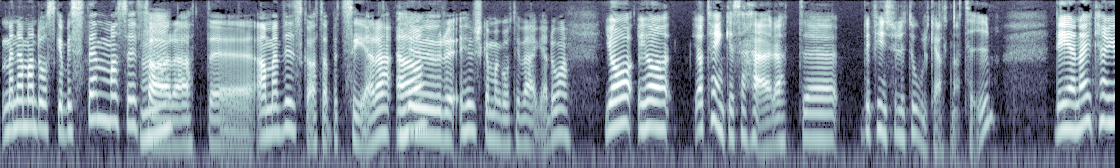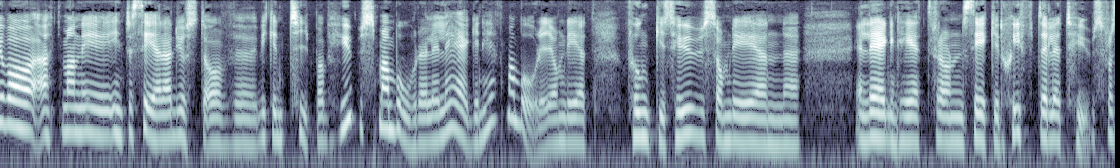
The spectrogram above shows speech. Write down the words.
men när man då ska bestämma sig mm. för mm. att eh, ja, men vi ska tapetsera, ja. hur, hur ska man gå tillväga då? Ja, jag, jag tänker så här att eh, det finns ju lite olika alternativ. Det ena kan ju vara att man är intresserad just av eh, vilken typ av hus man bor eller lägenhet man bor i. Om det är ett funkishus, om det är en, eh, en lägenhet från sekelskiftet eller ett hus. Från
